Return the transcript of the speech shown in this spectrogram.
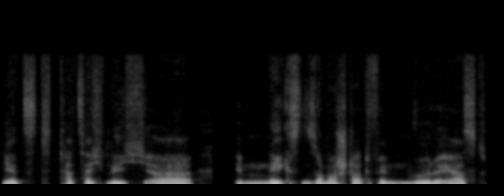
jetzt tatsächlich äh, im nächsten Sommer stattfinden würde erst,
